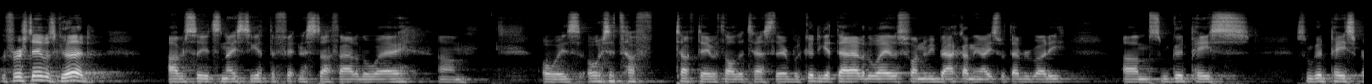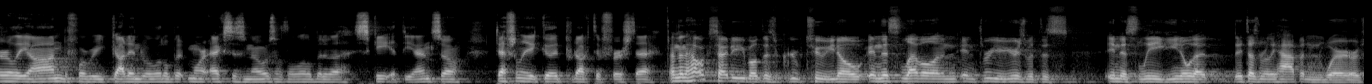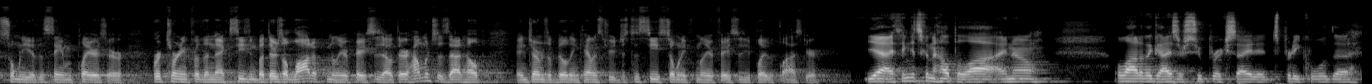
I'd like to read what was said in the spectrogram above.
The first day was good. Obviously, it's nice to get the fitness stuff out of the way. Um, always, always a tough, tough day with all the tests there, but good to get that out of the way. It was fun to be back on the ice with everybody. Um, some good pace, some good pace early on before we got into a little bit more X's and O's with a little bit of a skate at the end. So definitely a good, productive first day. And then, how excited are you about this group too? You know, in this level and in your years with this in this league, you know that it doesn't really happen where so many of the same players are returning for the next season, but there's a lot of familiar faces out there. How much does that help in terms of building chemistry just to see so many familiar faces you played with last year? Yeah, I think it's going to help a lot. I know a lot of the guys are super excited. It's pretty cool to,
